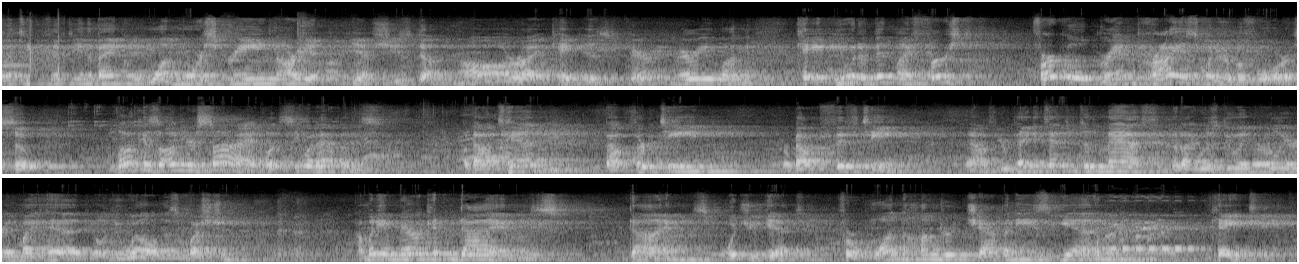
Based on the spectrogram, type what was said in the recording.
1750 in the bank, one more screen. Are you? Yes, she's done. All right. Kate is very, very lucky. Kate, you would have been my first Farkle Grand Prize winner before, so luck is on your side. Let's see what happens. About 10, about 13, or about 15. Now, if you're paying attention to the math that I was doing earlier in my head, you'll do well on this question. How many American dimes, dimes, would you get for 100 Japanese yen? Kate?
